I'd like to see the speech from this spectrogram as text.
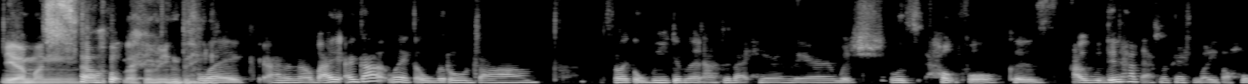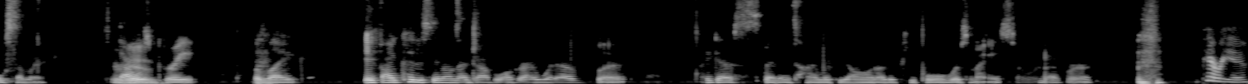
yeah, money. So That's the main thing. like I don't know, but I, I got like a little job for like a week, and then after that here and there, which was helpful because I w- didn't have to ask my parents for money the whole summer. So that was great. But like, if I could have stayed on that job longer, I would have. But I guess spending time with y'all and other people was nice or whatever. Period.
